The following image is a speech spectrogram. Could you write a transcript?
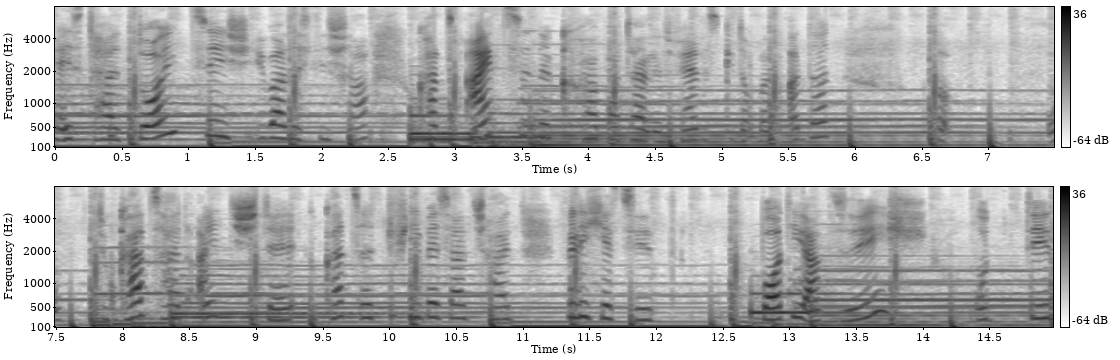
Er ist halt deutlich übersichtlicher. Du kannst einzelne Körperteile entfernen. Das geht auch beim anderen. Und du kannst halt einstellen. Du kannst halt viel besser entscheiden. Will ich jetzt den Body an sich und den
